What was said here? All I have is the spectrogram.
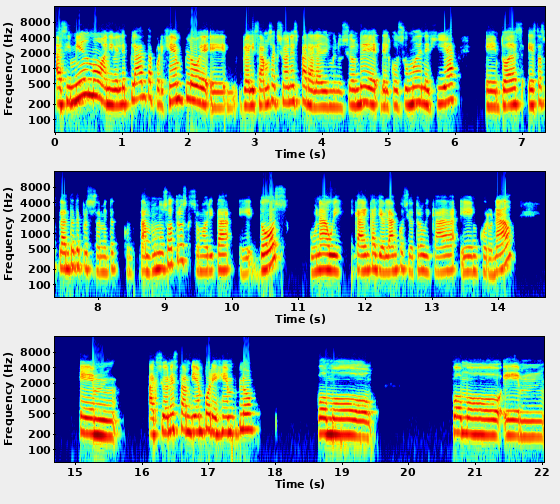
asimismo, a nivel de planta, por ejemplo, eh, eh realizamos acciones para la disminución de, del consumo de energía en todas estas plantas de procesamiento que contamos nosotros, que son ahorita eh, dos, una ubicada en Calle Blancos y otra ubicada en Coronado. Em, acciones también, por ejemplo, como como eh,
